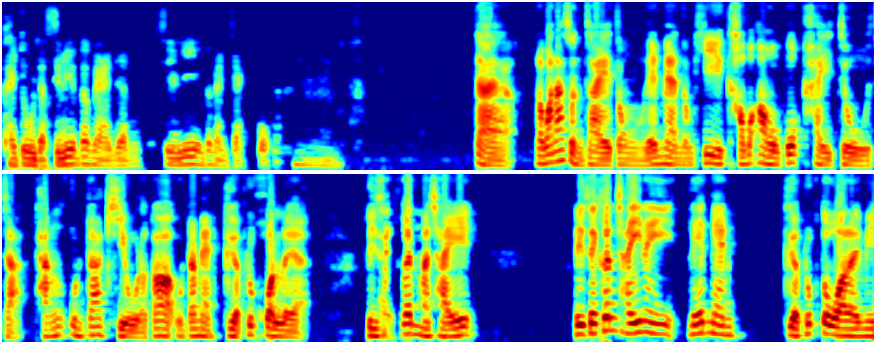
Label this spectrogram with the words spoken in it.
ไคจูจากซีรีส์อุลตร้าแมนยันซีรีส์อุลตร้าแมนแจ็คโผล่มาอืมแต่เราว่าน่าสนใจตรง Red Man ตรงที่เขาเอาพวกไคจูจากทั้งอุลตร้าคิวแล้วก็อุลตร้าแมนเกือบทุกคนเลยอะรีไซเคิลมาใช้รีไซเคิลใช้ใน Red Man เกือบทุกตัวเลยมี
